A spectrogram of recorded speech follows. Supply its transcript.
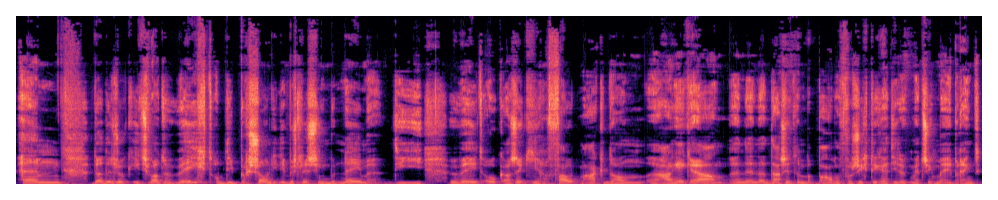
En dat is ook iets wat weegt op die persoon die die beslissing moet nemen. Die weet ook, als ik hier een fout maak, dan uh, hang ik eraan. En, en daar zit een bepaalde voorzichtigheid die dat ook met zich meebrengt.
